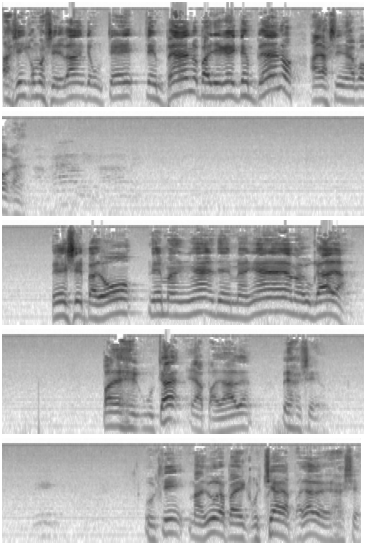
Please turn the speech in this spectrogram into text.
así como se levanta usted temprano para llegar temprano a la sinagoga. Él se paró de mañana, de mañana a la madrugada para ejecutar la palabra de Hashem. Usted madura para escuchar la palabra de Hashem.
